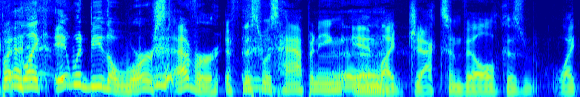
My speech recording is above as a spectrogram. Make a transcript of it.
But like, it would be the worst ever if this was happening Uh. in like Jacksonville, because like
